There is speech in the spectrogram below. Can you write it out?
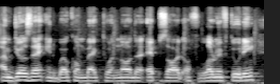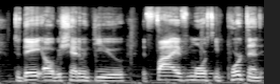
I'm Jose and welcome back to another episode of Learn with Turing. Today I'll be sharing with you the 5 most important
